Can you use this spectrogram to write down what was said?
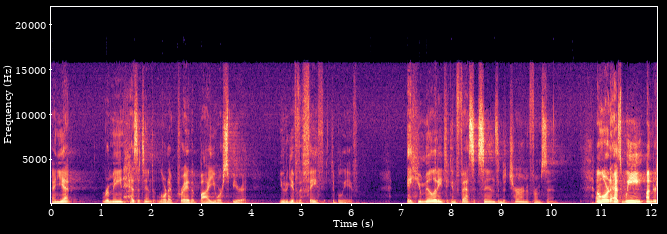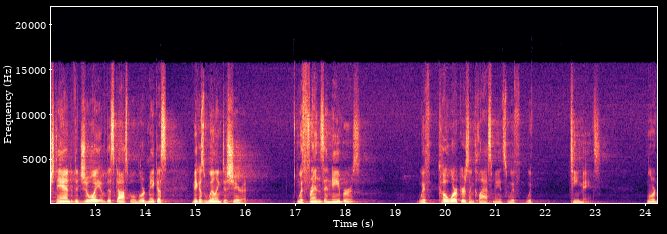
and yet remain hesitant, Lord, I pray that by your Spirit, you would give the faith to believe, a humility to confess sins and to turn from sin. And Lord, as we understand the joy of this gospel, Lord, make us, make us willing to share it with friends and neighbors, with coworkers and classmates, with, with teammates. Lord,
